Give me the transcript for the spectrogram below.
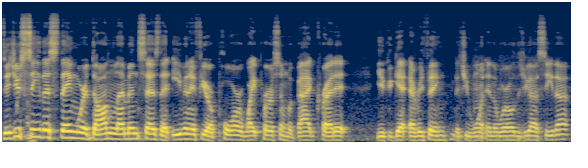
did you see this thing where Don Lemon says that even if you're a poor white person with bad credit, you could get everything that you want in the world? Did you guys see that?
